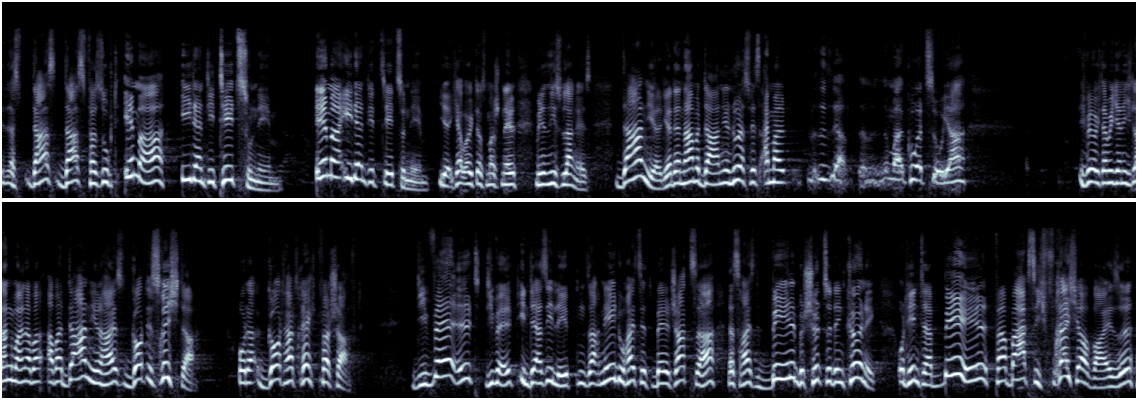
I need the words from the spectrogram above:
das, das, das versucht immer Identität zu nehmen. Immer Identität zu nehmen. Hier, ich habe euch das mal schnell, damit es nicht so lange ist. Daniel, ja, der Name Daniel, nur dass wir es einmal, ja, nur mal kurz so, ja. Ich will euch damit ja nicht langweilen, aber, aber Daniel heißt, Gott ist Richter. Oder Gott hat Recht verschafft. Die Welt, die Welt, in der sie lebten, sagt, nee, du heißt jetzt Belshazzar, das heißt, Bel beschütze den König. Und hinter Bel verbarg sich frecherweise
